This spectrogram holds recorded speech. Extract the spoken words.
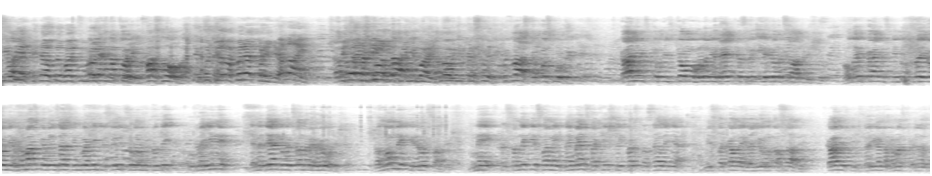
Сім'ї піде отдавати в Олег році. Анатолійович, два слова. Ти хочеш наперед прийняти? Давай. Шановні шановні присутні, будь ласка, послухайте. Канівському міському голові Редькосу Ігорю Олександровичу, голові Канівської міськрайонної громадської організації інвалідів Союз Чорнобиль України Демиденко Олександра Григоровича. Шановний Ігор Олександрович, ми, представники самих найменш захищених верст населення міста Каної району, а саме Канівський районна громадська організація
